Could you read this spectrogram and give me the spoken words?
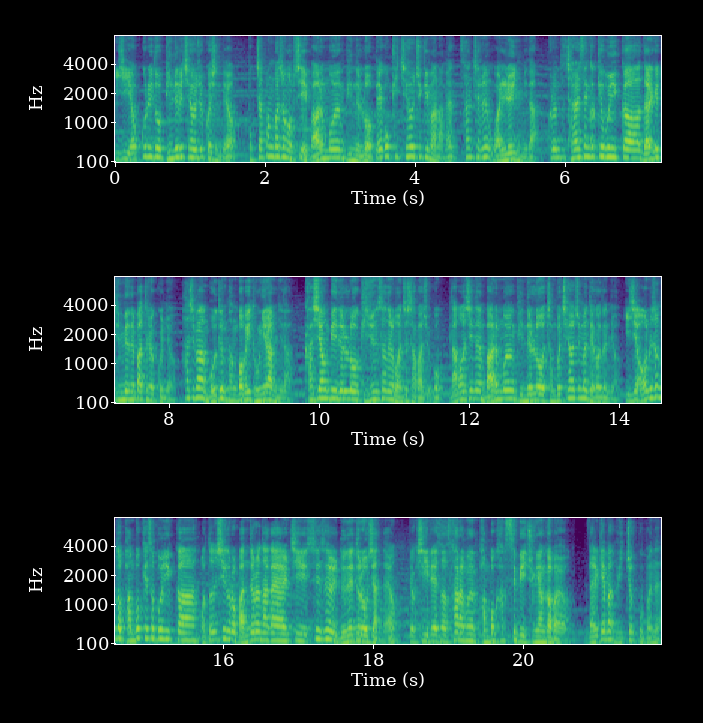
이제 옆구리도 비늘을 채워줄 것인데요. 복잡한 과정 없이 마른 모형 비늘로 빼곡히 채워주기만 하면 상체는 완료입니다. 그런데 잘 생각해보니까 날개 뒷면을 빠뜨렸군요. 하지만 모든 방법이 동일합니다. 가시형 비늘로 기준선을 먼저 잡아주고 나머지는 마른 모형 비늘로 전부 채워주면 되거든요. 이제 어느 정도 반복해서 보니까 어떤 식으로 만들어 나가야 할지 슬슬 눈에 들어오지 않나요? 역시 이래서 사람은 반복 학습이 중요한가 봐요. 날개막 위쪽 부분은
